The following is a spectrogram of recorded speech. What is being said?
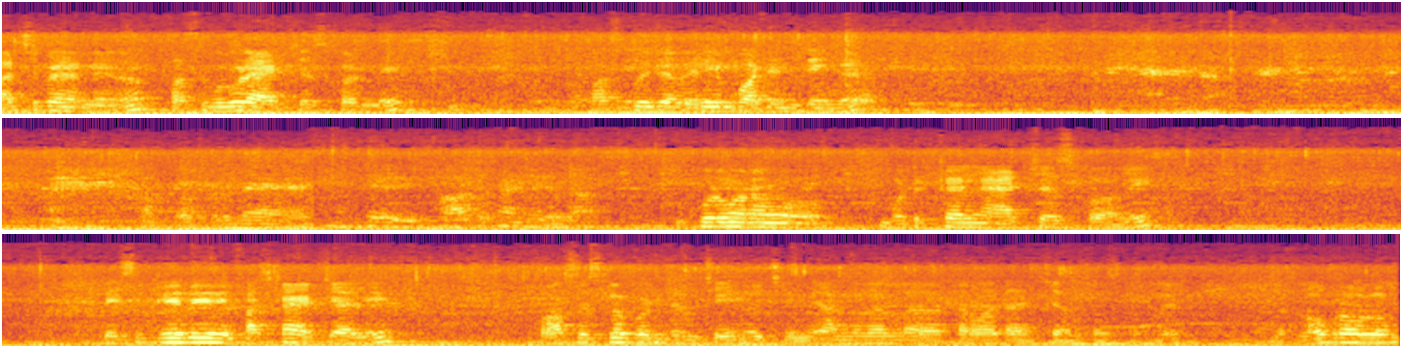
మర్చిపోయాను నేను. పసుపు కూడా యాడ్ చేసుకోండి. పసుపు ఇస్ వెరీ ఇంపార్టెంట్ థింగ్ ఇప్పుడు మనం ముటికాయలని యాడ్ చేసుకోవాలి. బేసిక్గా అయితే ఫస్ట్ యాడ్ చేయాలి. ప్రాసెస్లో కొంచెం చేంజ్ వచ్చింది. అందువల్ల తర్వాత యాడ్ చేయాల్సి వస్తుంది. బట్ నో ప్రాబ్లం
